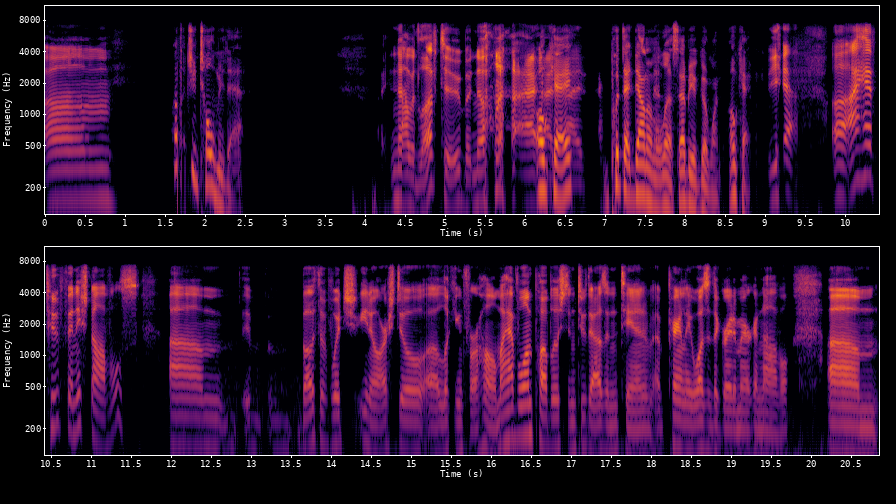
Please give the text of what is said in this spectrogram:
Um, I thought you told me that. no, I would love to, but no. I, Okay. I, I, Put that down on the list. That'd be a good one. Okay. Yeah, uh, I have two finished novels, um, both of which you know are still uh, looking for a home. I have one published in 2010. Apparently, it wasn't the Great American Novel, um,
